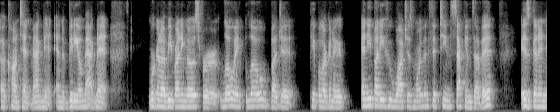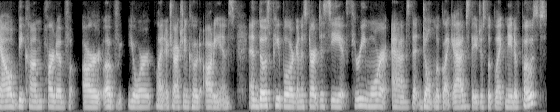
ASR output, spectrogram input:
a content magnet and a video magnet. We're going to be running those for low, low budget. People are going to, anybody who watches more than 15 seconds of it is going to now become part of our of your client attraction code audience. And those people are going to start to see three more ads that don't look like ads. They just look like native posts.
